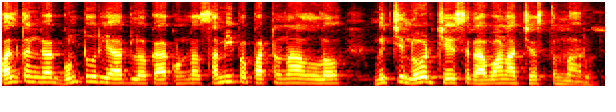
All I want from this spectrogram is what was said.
ఫలితంగా గుంటూరు యార్డులో కాకుండా సమీప పట్టణాల్లో మిర్చి లోడ్ చేసి రవాణా చేస్తున్నారు.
